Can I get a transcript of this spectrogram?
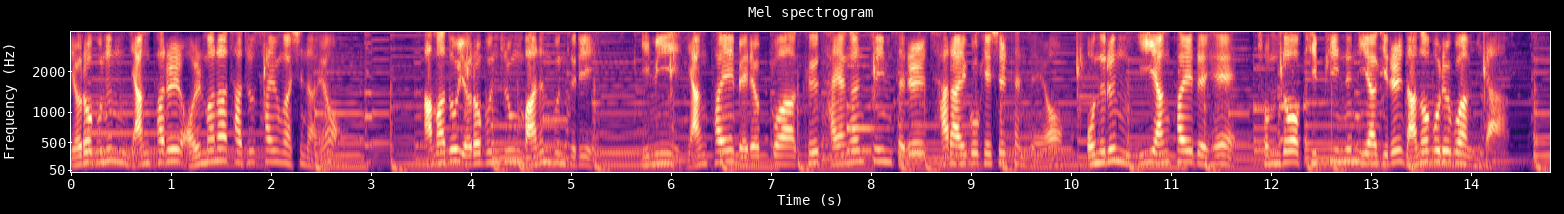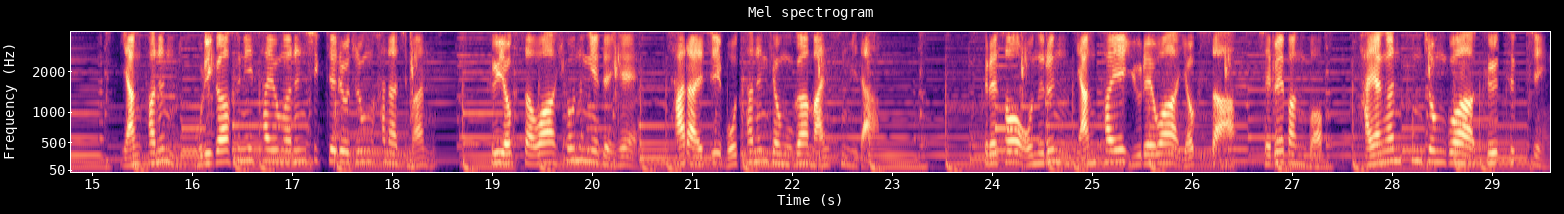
여러분은 양파를 얼마나 자주 사용하시나요? 아마도 여러분 중 많은 분들이 이미 양파의 매력과 그 다양한 쓰임새를 잘 알고 계실 텐데요. 오늘은 이 양파에 대해 좀 더 깊이 있는 이야기를 나눠보려고 합니다. 양파는 우리가 흔히 사용하는 식재료 중 하나지만 그 역사와 효능에 대해 잘 알지 못하는 경우가 많습니다. 그래서 오늘은 양파의 유래와 역사, 재배 방법, 다양한 품종과 그 특징,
